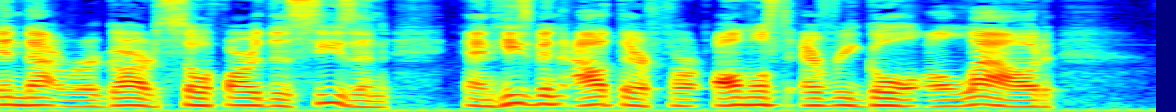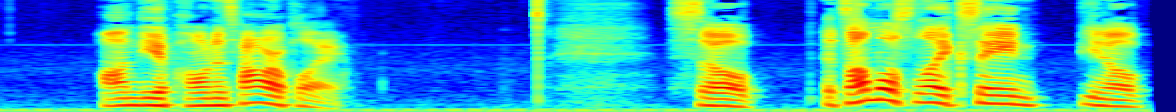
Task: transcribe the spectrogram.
in that regard so far this season. And he's been out there for almost every goal allowed on the opponent's power play. So it's almost like saying, you know,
